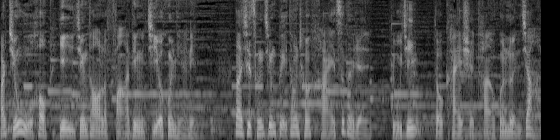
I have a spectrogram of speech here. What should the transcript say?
而九五后也已经到了法定结婚年龄，那些曾经被当成孩子的人，如今都开始谈婚论嫁了。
